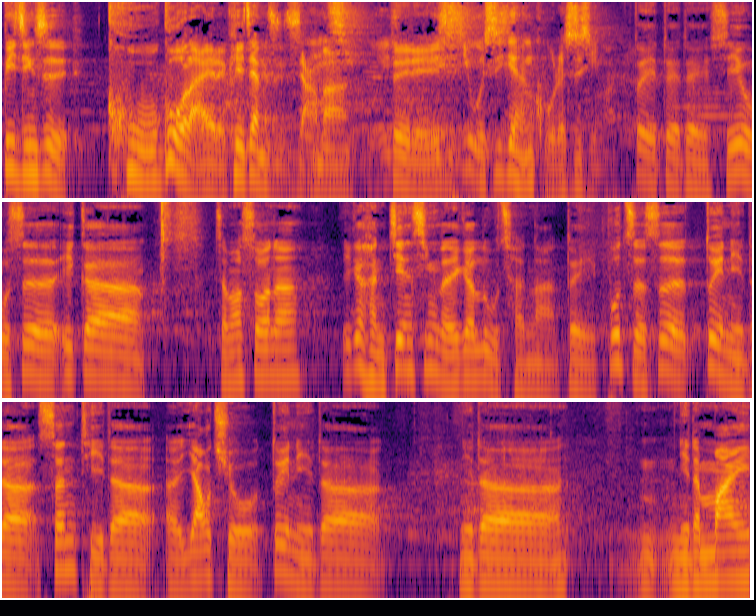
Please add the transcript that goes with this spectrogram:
毕竟是苦过来的，可以这样子讲吗？对对，习武是一件很苦的事情嘛。对对对，习武是一个怎么说呢？一个很艰辛的一个路程啊。对，不只是对你的身体的呃要求，对你的你的嗯你的麦，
